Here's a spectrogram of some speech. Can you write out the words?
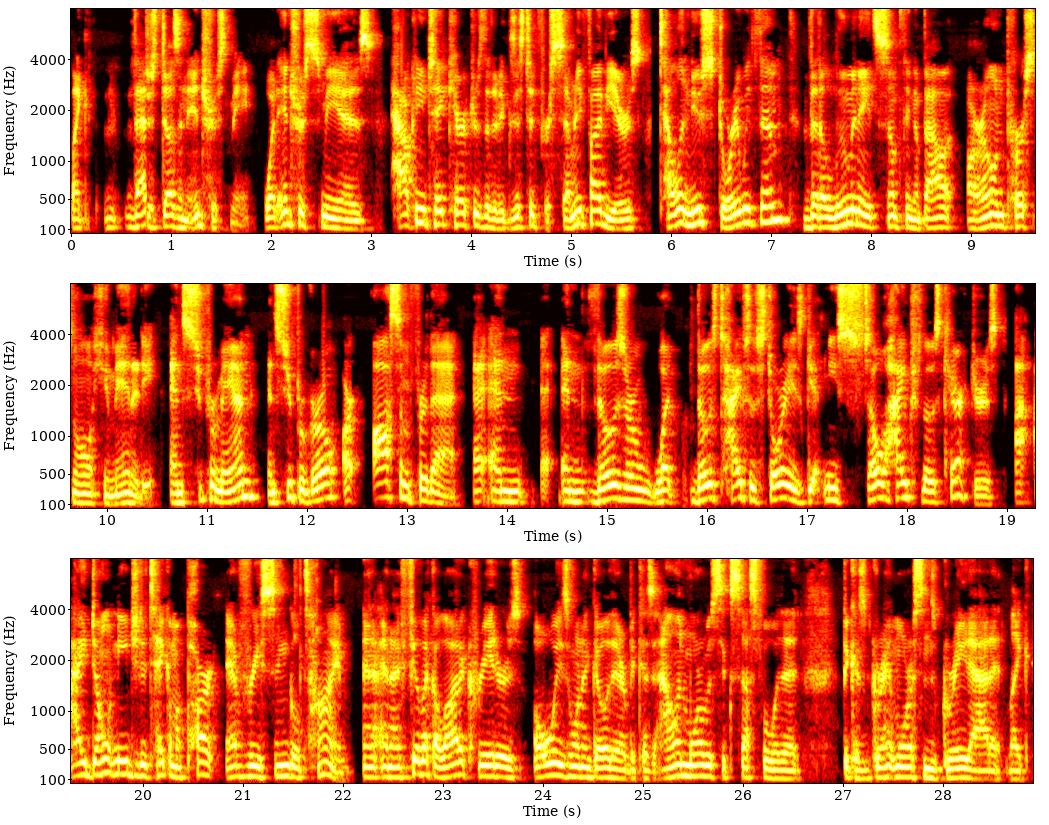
like that just doesn't interest me. What interests me is how can you take characters that have existed for 75 years, tell a new story with them that illuminates something about our own personal humanity. And Superman and Supergirl are awesome for that. And and those are what those types of stories get me so hyped for those characters. I, I don't need you to take them apart every single time. And, and I feel like a lot of creators always want to go there because Alan Moore was successful with it, because Grant Morrison's great at it. Like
